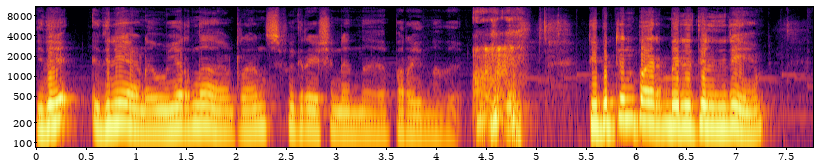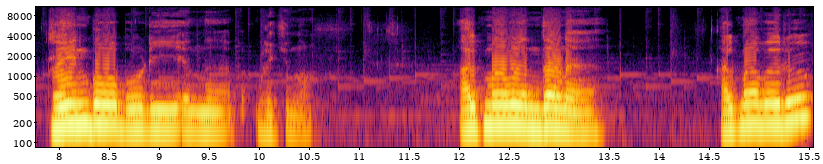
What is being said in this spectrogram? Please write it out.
ഇത് ഇതിനെയാണ് ഉയർന്ന ട്രാൻസ്ഫിഗറേഷൻ എന്ന് പറയുന്നത്. ടിബറ്റൻ പാരമ്പര്യത്തിൽ ഇതിനെ റെയിൻബോ ബോഡി എന്ന് വിളിക്കുന്നു. ആത്മാവ് എന്താണ്? ആത്മാവ് ഒരു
